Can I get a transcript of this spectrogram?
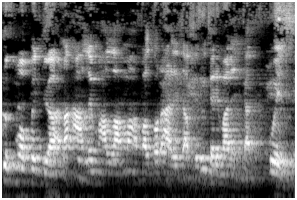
Gus mau dia anak alim alama apal Quran ahli tafsir dari malaikat. Wis.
